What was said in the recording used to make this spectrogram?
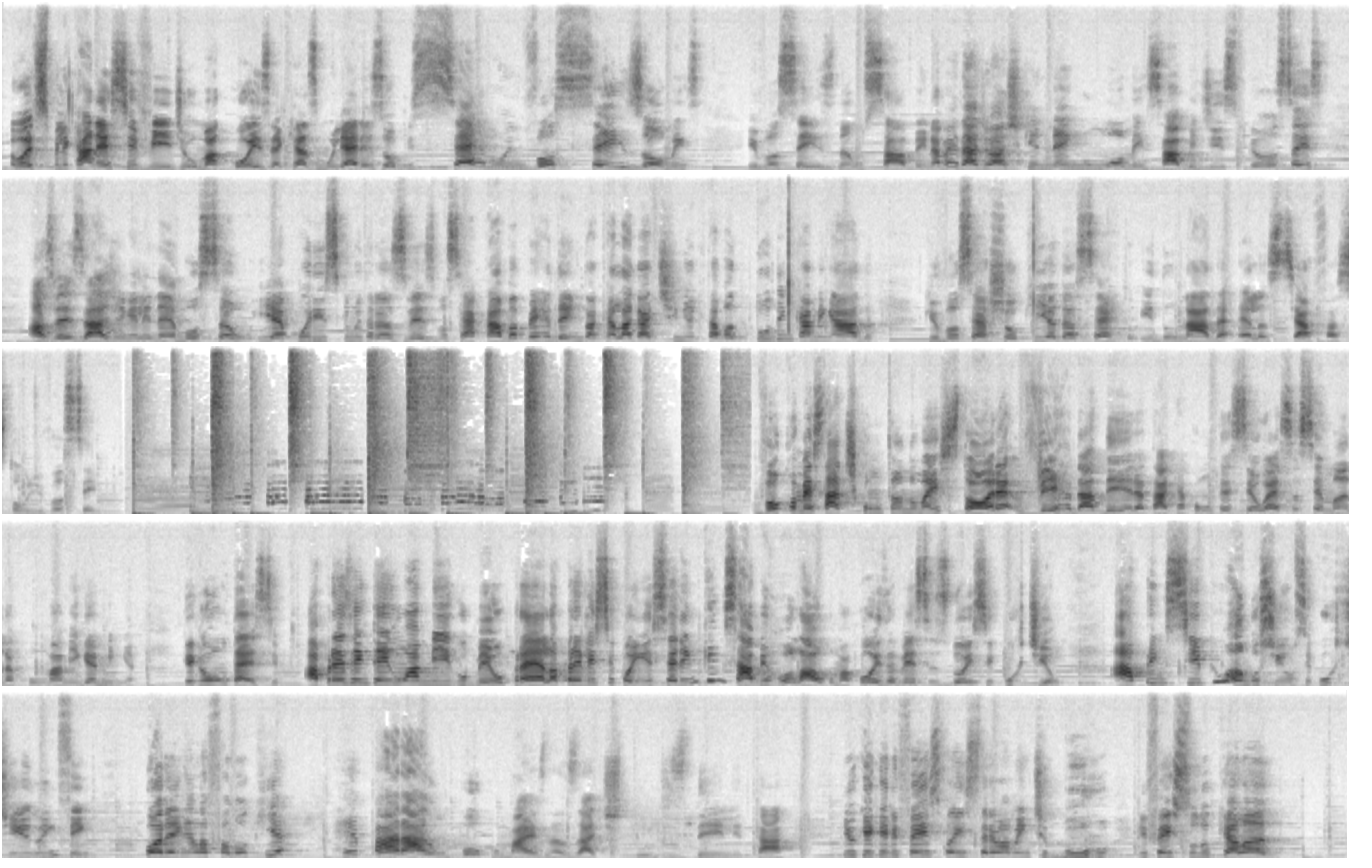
Eu vou te explicar nesse vídeo uma coisa que as mulheres observam em vocês, homens, e vocês não sabem. Na verdade, eu acho que nenhum homem sabe disso, porque vocês às vezes agem ali na emoção e é por isso que muitas das vezes você acaba perdendo aquela gatinha que estava tudo encaminhado, que você achou que ia dar certo e do nada ela se afastou de você. Vou começar te contando uma história verdadeira, tá? Que aconteceu essa semana com uma amiga minha. O que, que acontece? Apresentei um amigo meu pra ela, para eles se conhecerem, quem sabe rolar alguma coisa, ver se os dois se curtiam. A princípio, ambos tinham se curtido, enfim. Porém, ela falou que ia reparar um pouco mais nas atitudes dele, tá? E o que, que ele fez foi extremamente burro e fez tudo que ela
